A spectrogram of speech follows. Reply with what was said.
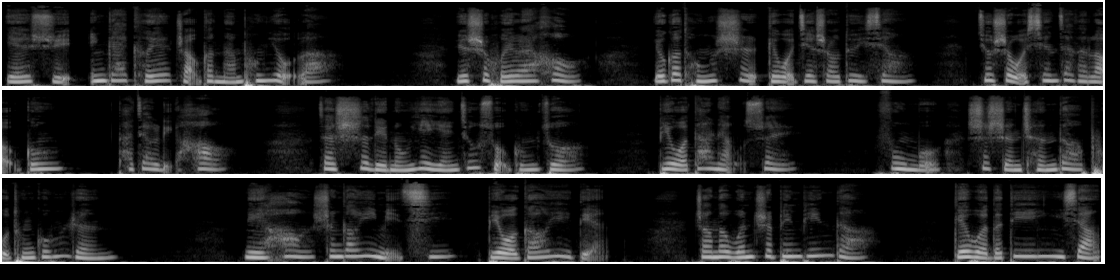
也许应该可以找个男朋友了。于是回来后，有个同事给我介绍对象，就是我现在的老公，他叫李浩，在市里农业研究所工作，比我大两岁，父母是省城的普通工人。李浩身高一米七，比我高一点，长得文质彬彬的。给我的第一印象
